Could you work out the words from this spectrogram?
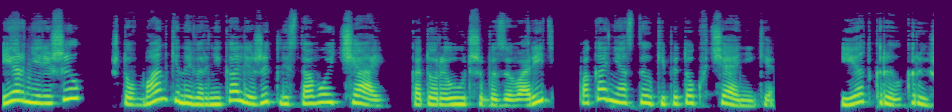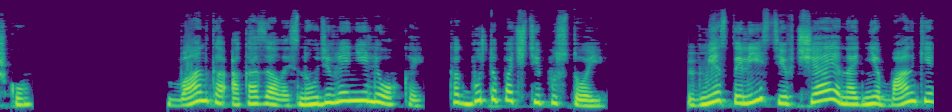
Эрни решил, что в банке наверняка лежит листовой чай, который лучше бы заварить, пока не остыл кипяток в чайнике, и открыл крышку. Банка оказалась на удивление легкой, как будто почти пустой. Вместо листьев чая на дне банки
